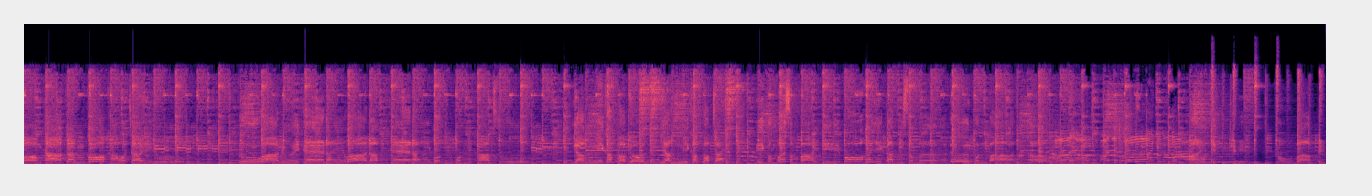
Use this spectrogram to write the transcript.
มองตากันก็เข้าใจอยู่ รู้ว่าเหนื่อยแค่ไหนว่าหนักแค่ไหนบนหนทางสู้ ยังมีคำปลอบโยนยังมีคำปลอบใจ มีคำว่าสบายดีบ่ให้กันเสมอเด้อคนบ้านเขาอายคิดเคนเข้ามาเป็น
